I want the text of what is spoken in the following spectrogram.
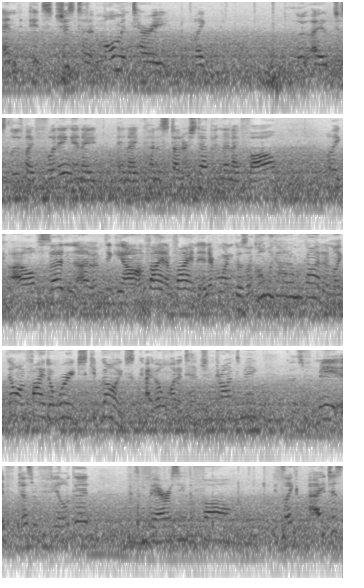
And it's just a momentary, like, I just lose my footing and I and I kind of stutter step and then I fall. Like all of a sudden, I'm thinking, oh, I'm fine, I'm fine, and everyone goes like, oh my god, oh my god. And I'm like, no, I'm fine, don't worry, just keep going. Just, I don't want attention drawn to me because for me, if it doesn't feel good, it's embarrassing to fall. It's like I just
